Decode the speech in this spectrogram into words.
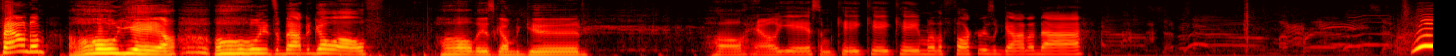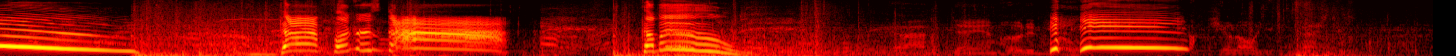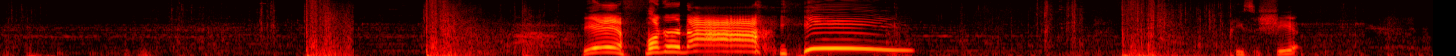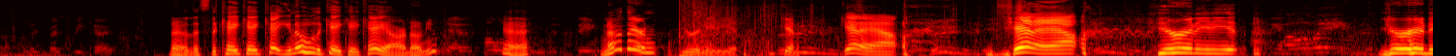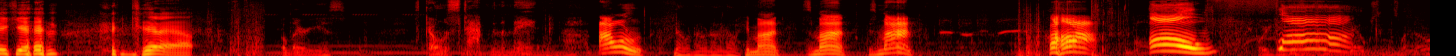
Found him. Oh, yeah. Oh, it's about to go off. Oh, this is going to be good. Oh, hell yeah. Some KKK motherfuckers are gonna die. Woo! Die, fuckers, die! Kaboom! Yeah, fucker, Nah! Piece of shit. No, that's the KKK. You know who the KKK are, don't you? Yeah. No, they're. You're an idiot. Get, get out. Get out. You're an idiot. You're an idiot. Get out. Oh, there he is. Going to stab him in the neck. I want. No, no, no, no. He's mine. He's mine. He's mine. Ha ha! Oh, fuck!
